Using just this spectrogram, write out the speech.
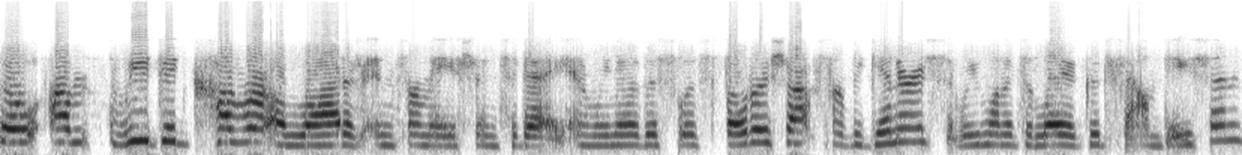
So um, we did cover a lot of information today, and we know this was Photoshop for beginners, so we wanted to lay a good foundation.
